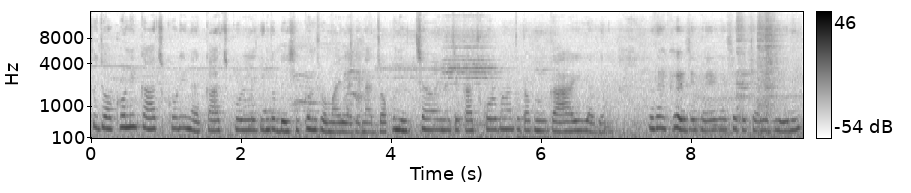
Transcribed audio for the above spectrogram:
তো যখনই কাজ করি না, কাজ করলে কিন্তু বেশিক্ষণ সময় লাগে না যখন ইচ্ছা হয় না যে কাজ করব না, তো তখন গাই লাগে না তো দেখো যে হয়ে গেছে, তো চলো ধুয়ে নিই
